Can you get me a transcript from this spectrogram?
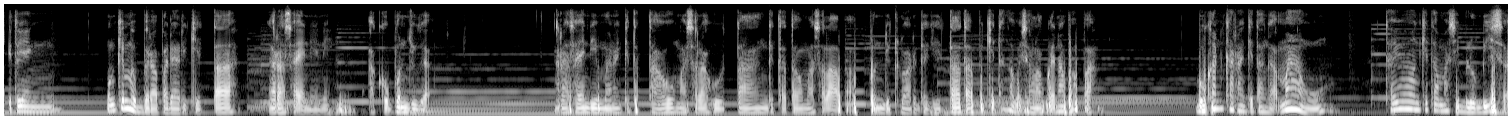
Itu yang mungkin beberapa dari kita ngerasain ini. Aku pun juga ngerasain di mana kita tahu masalah hutang kita tahu masalah apa pun di keluarga kita tapi kita nggak bisa ngelakuin apa-apa. Bukan karena kita nggak mau tapi memang kita masih belum bisa.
